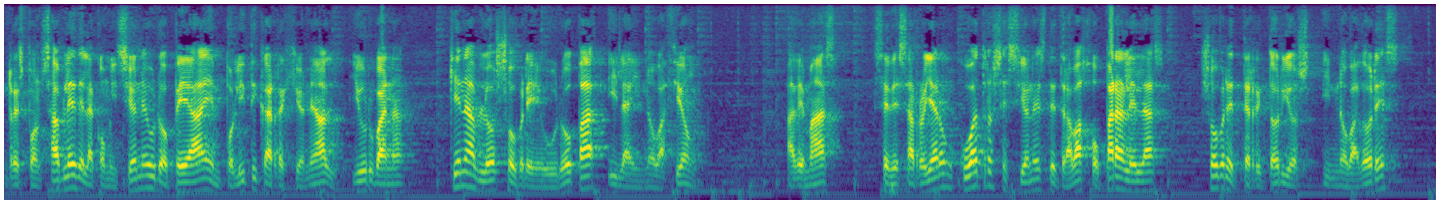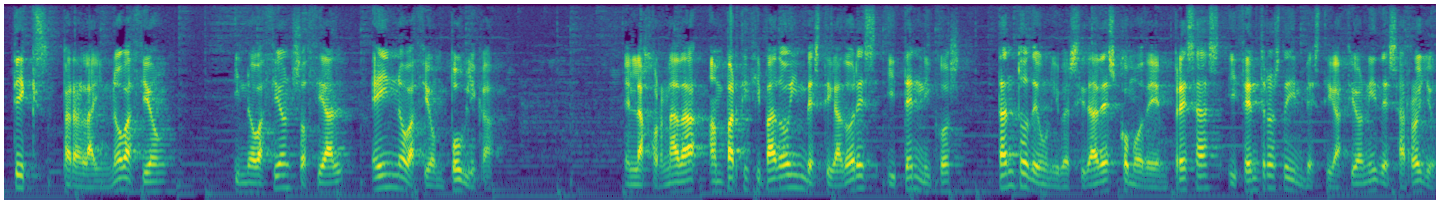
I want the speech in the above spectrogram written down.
responsable de la Comisión Europea en Política Regional y Urbana, quien habló sobre Europa y la innovación. Además, se desarrollaron cuatro sesiones de trabajo paralelas sobre territorios innovadores, TICs para la innovación, innovación social e innovación pública. En la jornada han participado investigadores y técnicos tanto de universidades como de empresas y centros de investigación y desarrollo,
